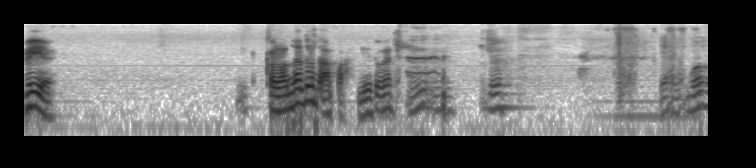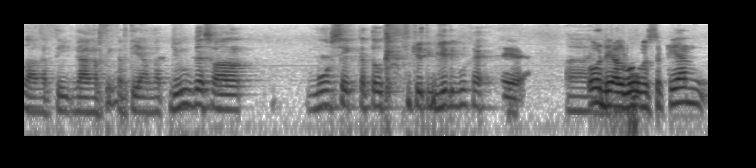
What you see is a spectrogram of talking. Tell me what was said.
Iya. Kalau enggak terus apa gitu kan? Mm-mm. Itu. ya gue nggak ngerti nggak ngerti ngerti amat juga soal musik ketukan gitu-gitu gue kayak Iya. ah, Oh di album sekian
